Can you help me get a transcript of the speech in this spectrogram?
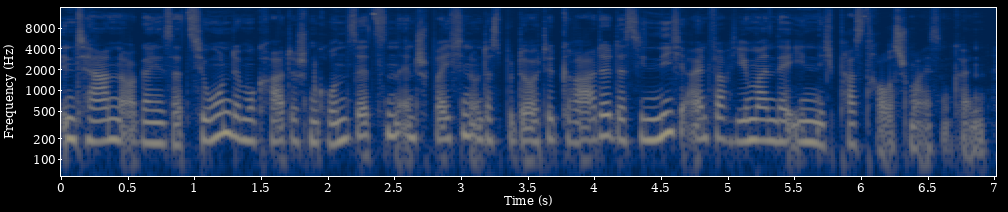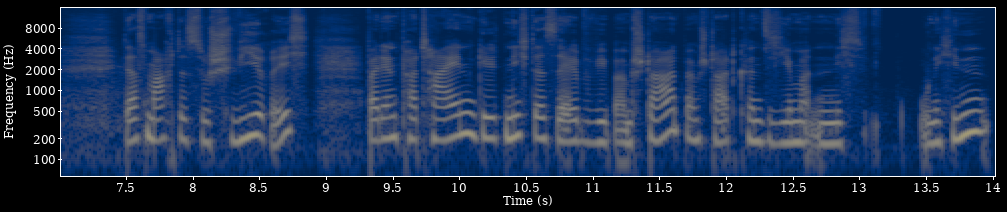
internen Organisation demokratischen Grundsätzen entsprechen. Und das bedeutet gerade, dass sie nicht einfach jemanden, der ihnen nicht passt, rausschmeißen können. Das macht es so schwierig. Bei den Parteien gilt nicht dasselbe wie beim Staat. Beim Staat können sie jemanden nicht ohnehin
